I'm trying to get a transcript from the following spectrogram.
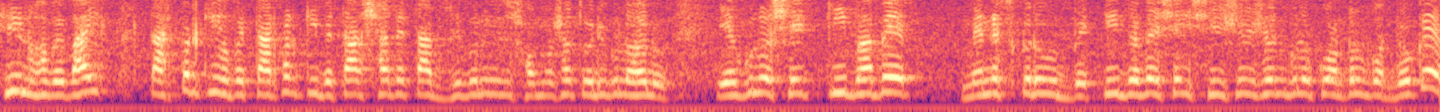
ফিল হবে, ভাই, তারপর কি হবে? তারপর কি হবে? তার সাথে তার জীবনে সমস্যা তৈরিগুলো হলো, এগুলো সে কীভাবে ম্যানেজ করে উঠবে, কীভাবে সেই সিচুয়েশনগুলো কন্ট্রোল করবে ওকে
